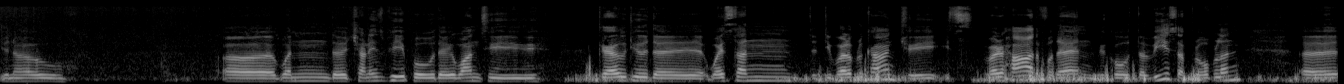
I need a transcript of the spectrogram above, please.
you know uh, when the Chinese people they want to go to the Western the developed country, it's very hard for them because the visa problem. Uh,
